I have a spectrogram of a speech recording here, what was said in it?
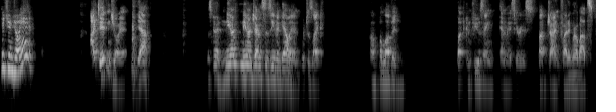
Did you enjoy it? I did enjoy it. Yeah, it's good. Neon Neon Genesis Evangelion, which is like a beloved but confusing anime series about giant fighting robots.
